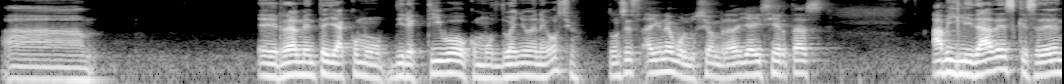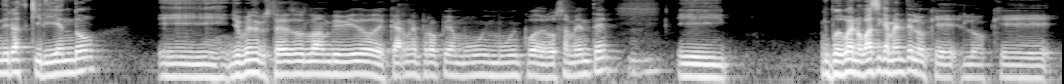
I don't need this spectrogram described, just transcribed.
a eh, realmente ya como directivo o como dueño de negocio. Entonces hay una evolución, ¿verdad? Ya hay ciertas habilidades que se deben de ir adquiriendo y yo pienso que ustedes dos lo han vivido de carne propia muy, muy poderosamente. Y, y, pues bueno, básicamente lo que, lo que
